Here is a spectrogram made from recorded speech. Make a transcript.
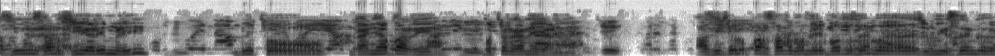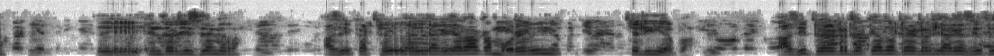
ਅਸੀਂ ਸਾਨੂੰ ਸੀਆਰਡੀ ਮਿਲੀ ਵੀ ਤੋਂ ਗਾਈਆਂ ਭਰ ਰਹੀਆਂ ਬੁੱਤੜਖਾਨੇ ਜਾਣੀਆਂ। ਜੀ। ਅਸੀਂ ਚਲੋ ਪੰਜ ਸੱਤ ਬੰਦੇ ਬੁੱਧ ਸਿੰਘ ਹੋਇਆ ਜਮੀਰ ਸਿੰਘ ਤੇ ਇੰਦਰਜੀਤ ਸਿੰਘ। ਅਸੀਂ ਇਕੱਠੇ ਹੋਏ ਜਾ ਕੇ ਜਿਹੜਾ ਕੰਮ ਹੋ ਰਿਹਾ ਵੀ ਚੱਲੀਏ ਆਪਾਂ। ਅਸੀਂ ਟਰੈਕਟਰ ਚੱਕਿਆ ਤਾਂ ਟਰੈਕਟਰ ਜਾ ਕੇ ਅਸੀਂ ਉੱਥੇ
